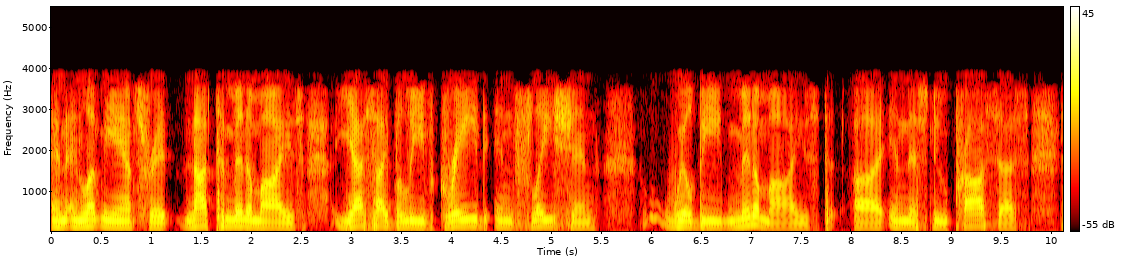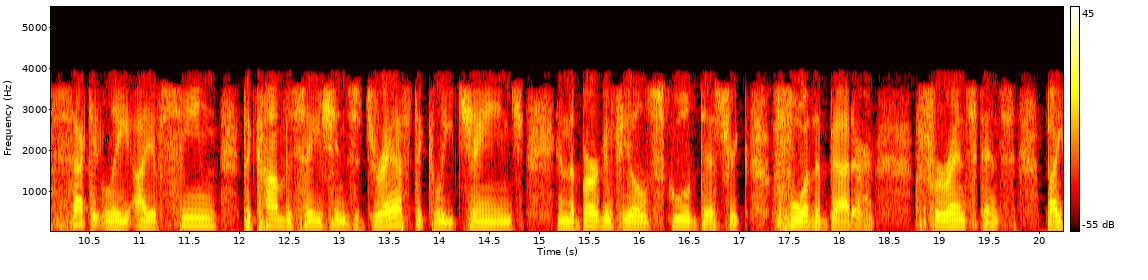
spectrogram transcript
and, and let me answer it not to minimize. Yes, I believe grade inflation will be minimized uh, in this new process. Secondly, I have seen the conversations drastically change in the Bergenfield School District for the better. For instance, by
